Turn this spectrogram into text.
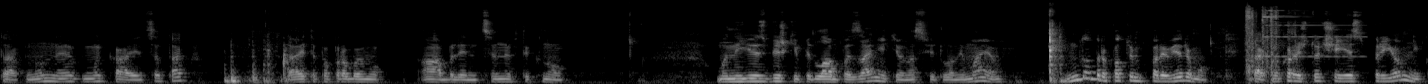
Так, ну не вмикається, так? Давайте попробуємо. А, блін, це не втикну. У мене USB-шки під лампи зайняті, у нас світла немає. Ну добре, потім перевіримо. Так, ну коротше, тут ще є прийомник,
